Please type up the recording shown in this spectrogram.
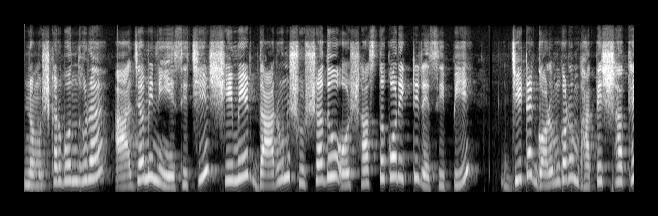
নমস্কার বন্ধুরা, আজ আমি নিয়ে এসেছি শিমের দারুণ সুস্বাদু ও স্বাস্থ্যকর একটি রেসিপি যেটা গরম গরম ভাতের সাথে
